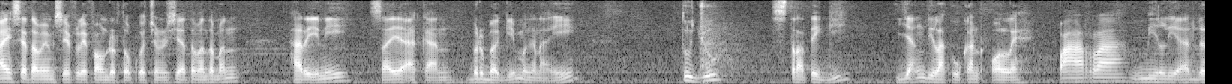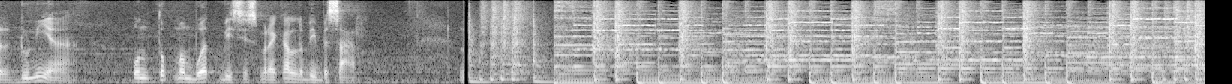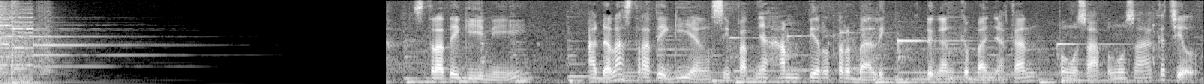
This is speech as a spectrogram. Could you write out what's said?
Hai, saya Tamim Sifle, founder Top Coach Indonesia. Teman-teman, hari ini saya akan berbagi mengenai tujuh strategi yang dilakukan oleh para miliarder dunia untuk membuat bisnis mereka lebih besar. Strategi ini adalah strategi yang sifatnya hampir terbalik dengan kebanyakan pengusaha-pengusaha kecil.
